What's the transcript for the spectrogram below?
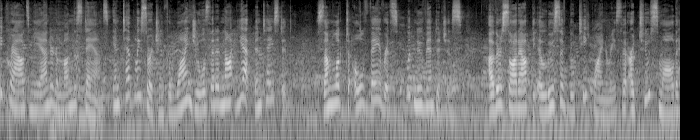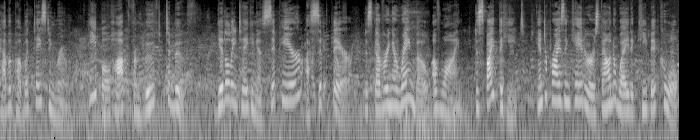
Happy crowds meandered among the stands, intently searching for wine jewels that had not yet been tasted. Some looked to old favorites with new vintages. Others sought out the elusive boutique wineries that are too small to have a public tasting room. People hopped from booth to booth, giddily taking a sip here, a sip there, discovering a rainbow of wine. Despite the heat, enterprising caterers found a way to keep it cool.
